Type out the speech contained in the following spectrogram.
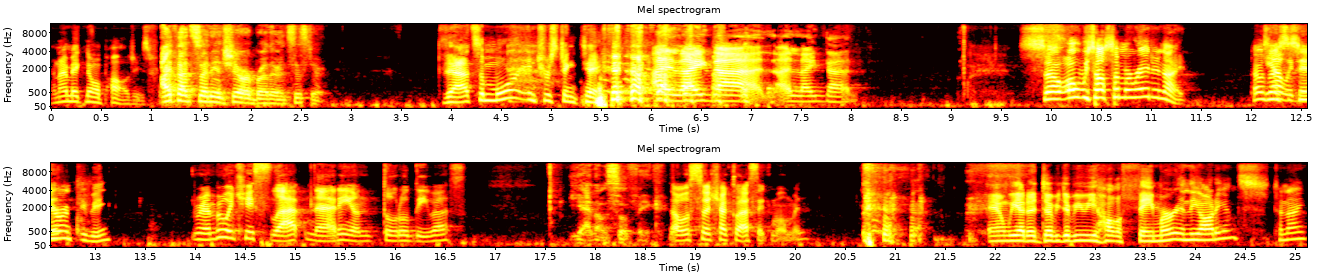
and I make no apologies for. I thought Sonny and Cher were brother and sister. That's a more interesting take. I like that. I like that. So, oh, we saw Summer Rae tonight. That was Yeah, nice to see her on TV. Remember when she slapped Natty on Total Divas? Yeah, that was so fake. That was such a classic moment. And we had a WWE Hall of Famer in the audience tonight.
